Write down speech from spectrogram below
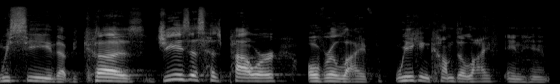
we see that because Jesus has power over life, we can come to life in him.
